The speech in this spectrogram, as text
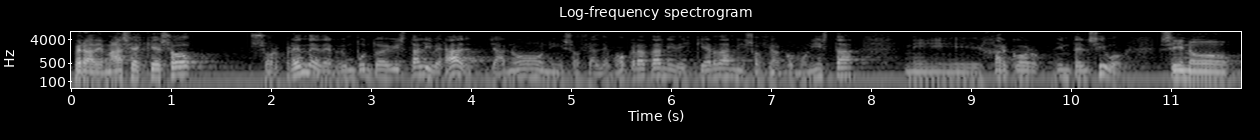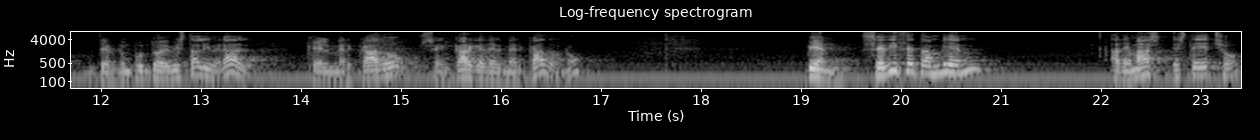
Pero además es que eso sorprende desde un punto de vista liberal, ya no ni socialdemócrata, ni de izquierda, ni socialcomunista, ni hardcore intensivo, sino desde un punto de vista liberal, que el mercado se encargue del mercado, ¿no? Bien, se dice también, además, este hecho,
